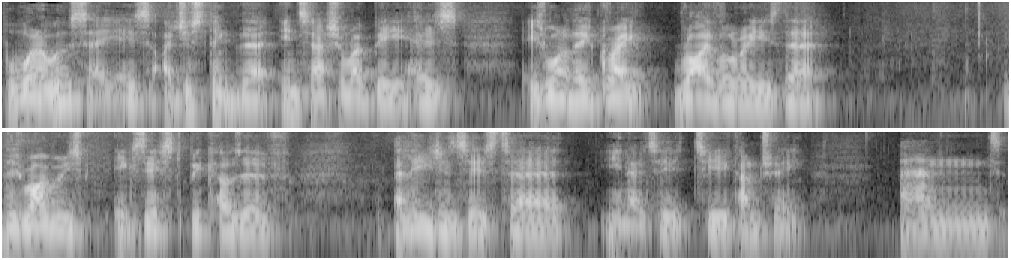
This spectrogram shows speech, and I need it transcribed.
But what I will say is, I just think that international rugby has is one of those great rivalries that these rivalries exist because of allegiances to you know to, to your country, and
